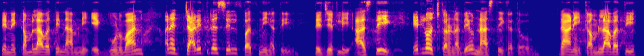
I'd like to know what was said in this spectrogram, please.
તેને કમલાવતી નામની એક ગુણવાન અને ચારિત્ર્યશીલ પત્ની હતી. તે જેટલી આસ્તિક, એટલો જ કર્ણદેવ નાસ્તિક હતો. રાણી કમલાવતી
